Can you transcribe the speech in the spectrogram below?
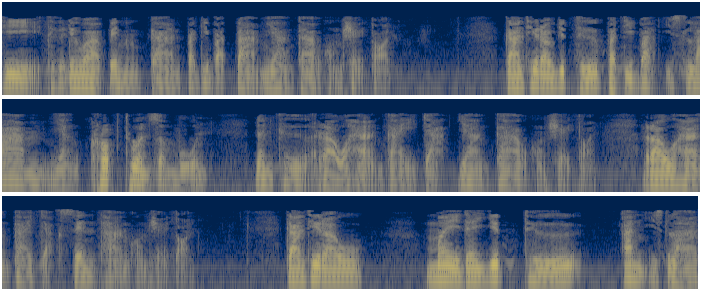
ที่ถือได้ว่าเป็นการปฏิบัติตามย่างก้าวของชัยตอน การที่เรายึดถือปฏิบัติอิสลามอย่างครบถ้วนสมบูรณ์ นั่นคือเราห่างไกลจากย่างก้าวของชัยตอน เราห่างไกลจากเส้นทางของชัยตอน การที่เราไม่ได้ยึดถืออันอิสลาม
